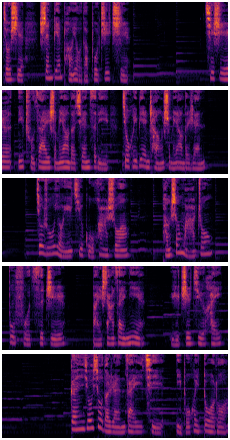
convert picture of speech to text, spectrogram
就是身边朋友的不支持。其实，你处在什么样的圈子里，就会变成什么样的人。就如有一句古话说。蓬生麻中，不服次直；白沙在涅，与之俱黑。跟优秀的人在一起，你不会堕落，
